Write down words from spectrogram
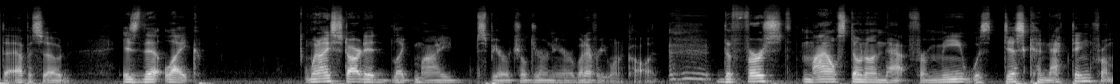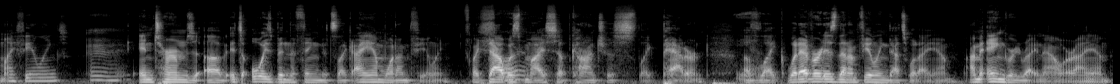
the episode is that like when I started like my spiritual journey or whatever you want to call it, the first milestone on that for me was disconnecting from my feelings. In terms of, it's always been the thing that's like I am what I'm feeling. Like that was my subconscious like pattern of like whatever it is that I'm feeling, that's what I am. I'm angry right now, or I am,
